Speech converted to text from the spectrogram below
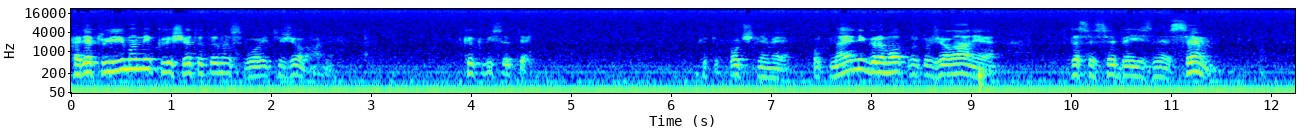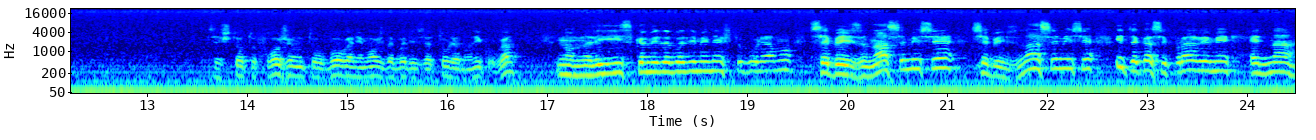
Където имаме клишетата на своите желания. Какви са те? почнем от най-неграмотното желание да се себе изнесем, защото вложеното в Бога не може да бъде затулено никога, но нали искаме да бъдем нещо голямо, себе изнасяме се, себе изнасяме се и така си правим една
